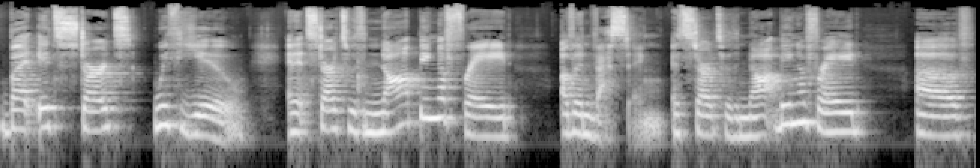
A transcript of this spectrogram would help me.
but it starts with you. And it starts with not being afraid of investing. It starts with not being afraid of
